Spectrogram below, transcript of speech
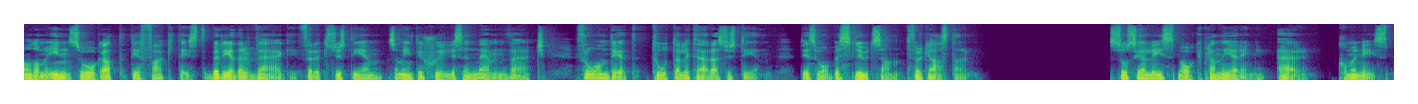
om de insåg att det faktiskt bereder väg för ett system som inte skiljer sig nämnvärt från det totalitära system de så beslutsamt förkastar. Socialism och planering är kommunism.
